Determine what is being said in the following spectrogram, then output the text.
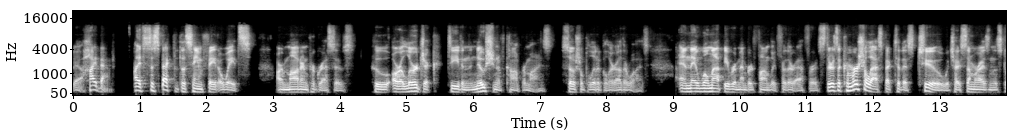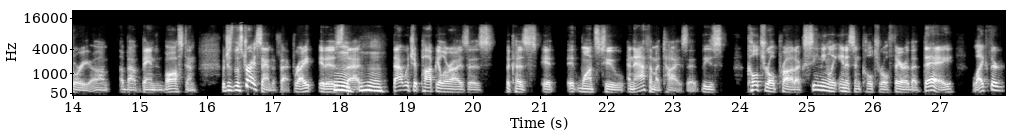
uh, hidebound. I suspect that the same fate awaits our modern progressives who are allergic to even the notion of compromise, social, political, or otherwise. And they will not be remembered fondly for their efforts. There's a commercial aspect to this too, which I summarize in the story um, about Banned in Boston, which is the Streisand effect, right? It is mm, that mm-hmm. that which it popularizes because it it wants to anathematize it. These cultural products, seemingly innocent cultural fare that they, like their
